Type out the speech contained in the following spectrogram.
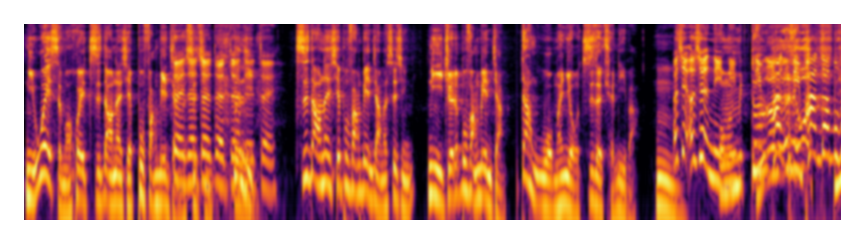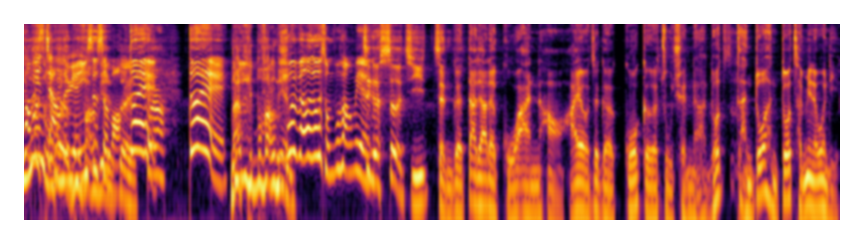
你为什么会知道那些不方便讲的事情？对对对对对对，知道那些不方便讲的事情，你觉得不方便讲，但我们有知的权利吧？嗯，而且而且你你你判你判断不方便讲的原因是什么？对。对，哪里不方便我也？不知道为什么不方便。这个涉及整个大家的国安哈，还有这个国格主权的很多很多很多层面的问题。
